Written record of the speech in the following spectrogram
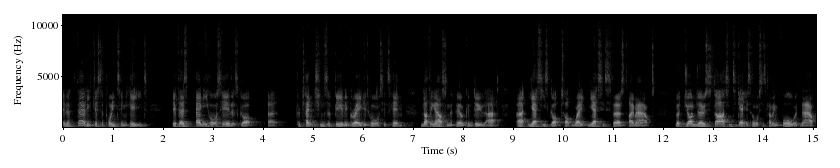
in a fairly disappointing heat, if there's any horse here that's got uh, pretensions of being a graded horse, it's him. Nothing else in the field can do that. Uh, yes, he's got top weight. Yes, it's first time out. But Jonjo's starting to get his horses coming forward now.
